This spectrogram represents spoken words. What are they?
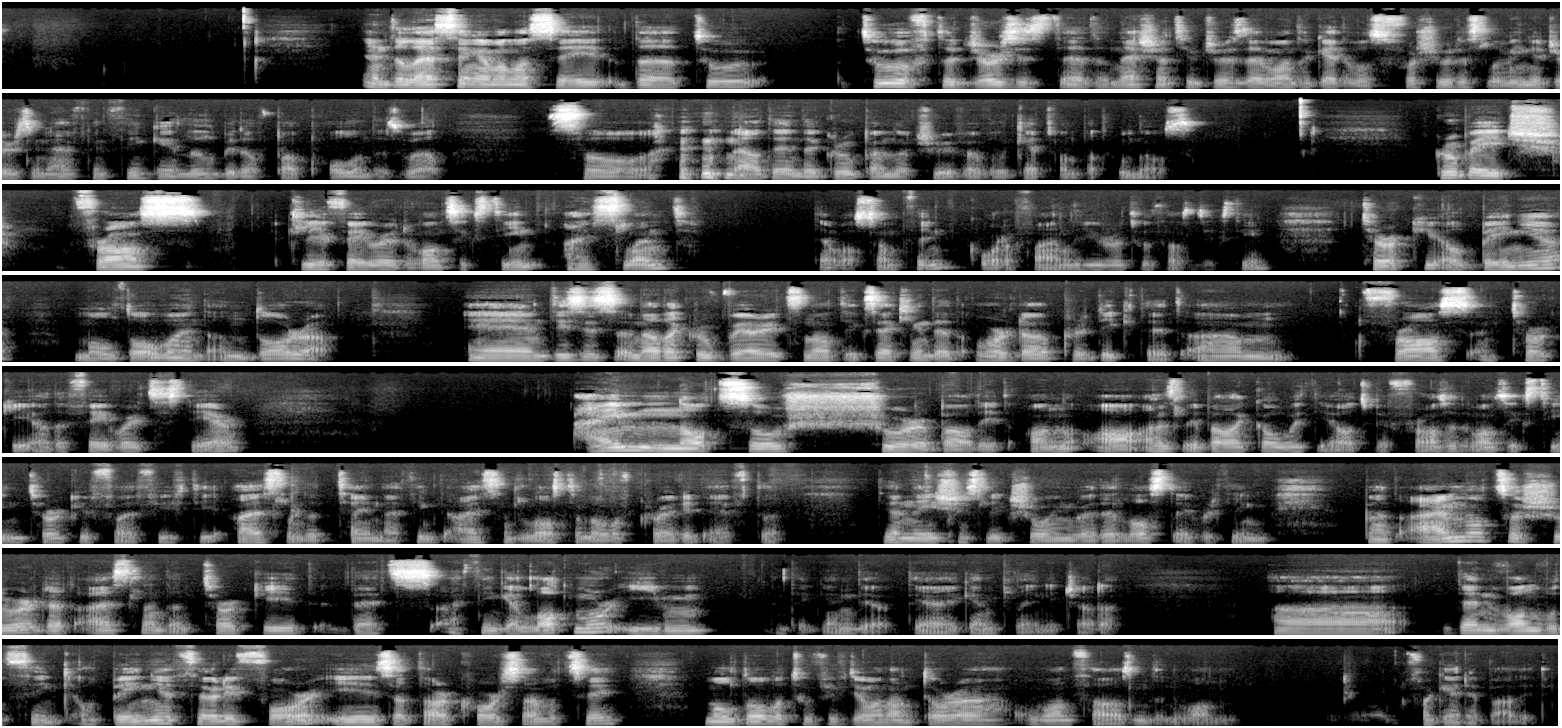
And the last thing I want to say, the two two of the jerseys, that the national team jerseys I want to get was for sure the Slovenia jersey, and I've been thinking a little bit of about Poland as well. So now they're in the group, I'm not sure if I will get one, but who knows. Group H, France, clear favorite 116. Iceland, there was something, quarterfinal Euro 2016. Turkey, Albania, Moldova, and Andorra. And this is another group where it's not exactly in that order predicted. Um, France and Turkey are the favorites there. I'm not so sure about it. On honestly, but I go with the odds with France at 116, Turkey 550, Iceland at 10. I think Iceland lost a lot of credit after their Nations League showing where they lost everything. But I'm not so sure that Iceland and Turkey, that's I think a lot more even. And again, they're, they're again playing each other. Uh, than one would think. Albania 34 is a dark horse, I would say. Moldova 251, Andorra 1001. Forget about it.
